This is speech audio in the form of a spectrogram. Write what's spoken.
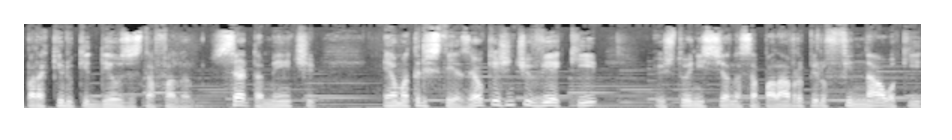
para aquilo que Deus está falando. Certamente é uma tristeza. É o que a gente vê aqui. Eu estou iniciando essa palavra pelo final aqui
